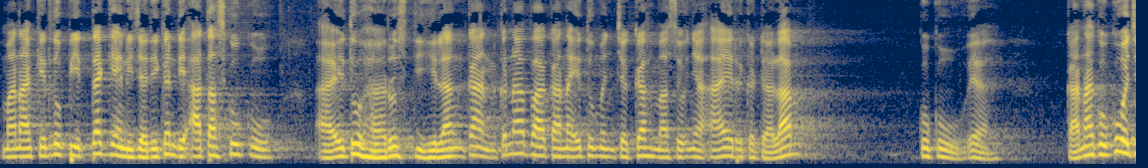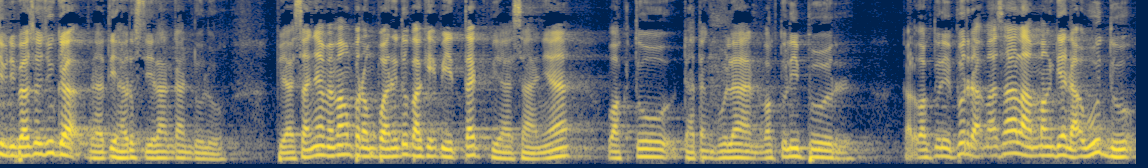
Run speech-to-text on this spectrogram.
Manakir itu pitek yang dijadikan di atas kuku. Nah, itu harus dihilangkan. Kenapa? Karena itu mencegah masuknya air ke dalam kuku, ya. Karena kuku wajib dibasuh juga, berarti harus dihilangkan dulu. Biasanya memang perempuan itu pakai pitek biasanya waktu datang bulan, waktu libur. Kalau waktu libur tidak masalah, memang dia tidak wudhu.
